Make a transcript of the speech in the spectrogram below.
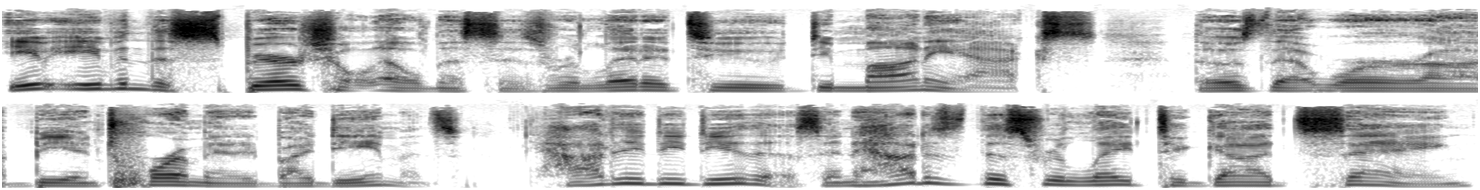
even the spiritual illnesses related to demoniacs, those that were uh, being tormented by demons. How did he do this? And how does this relate to God saying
